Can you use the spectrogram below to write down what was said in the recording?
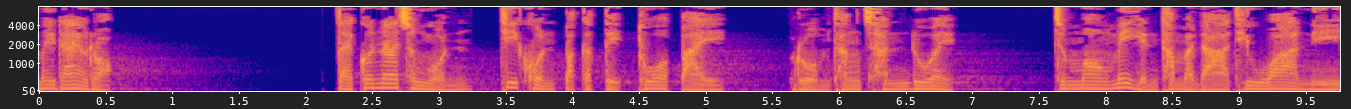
ไม่ได้หรอก แต่ก็น่าชงนที่คนปกติทั่วไป รวมทั้งชั้นด้วย จะมองไม่เห็นธรรมดาที่ว่านี้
